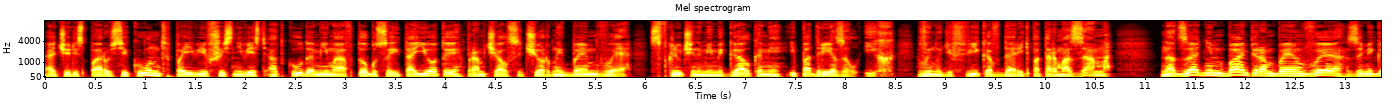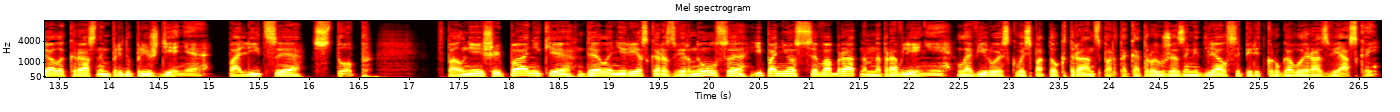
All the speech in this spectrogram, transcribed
а через пару секунд, появившись невесть откуда, мимо автобуса и «Тойоты», промчался черный БМВ с включенными мигалками и подрезал их, вынудив Вика вдарить по тормозам. Над задним бампером БМВ замигало красным предупреждение «Полиция, стоп!» В полнейшей панике Делани резко развернулся и понесся в обратном направлении, лавируя сквозь поток транспорта, который уже замедлялся перед круговой развязкой.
